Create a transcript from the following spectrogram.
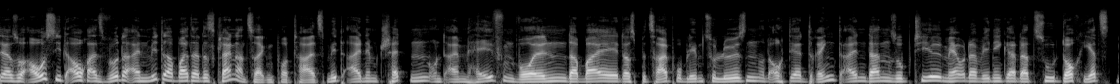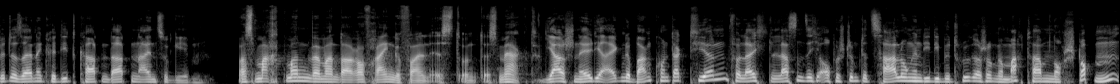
der so aussieht, auch als würde ein Mitarbeiter des Kleinanzeigenportals mit einem chatten und einem helfen wollen, dabei das Bezahlproblem zu lösen. Und auch der drängt einen dann subtil mehr oder weniger dazu, doch jetzt bitte seine Kreditkartendaten einzugeben. Was macht man, wenn man darauf reingefallen ist und es merkt? Ja, schnell die eigene Bank kontaktieren. Vielleicht lassen sich auch bestimmte Zahlungen, die die Betrüger schon gemacht haben, noch stoppen.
